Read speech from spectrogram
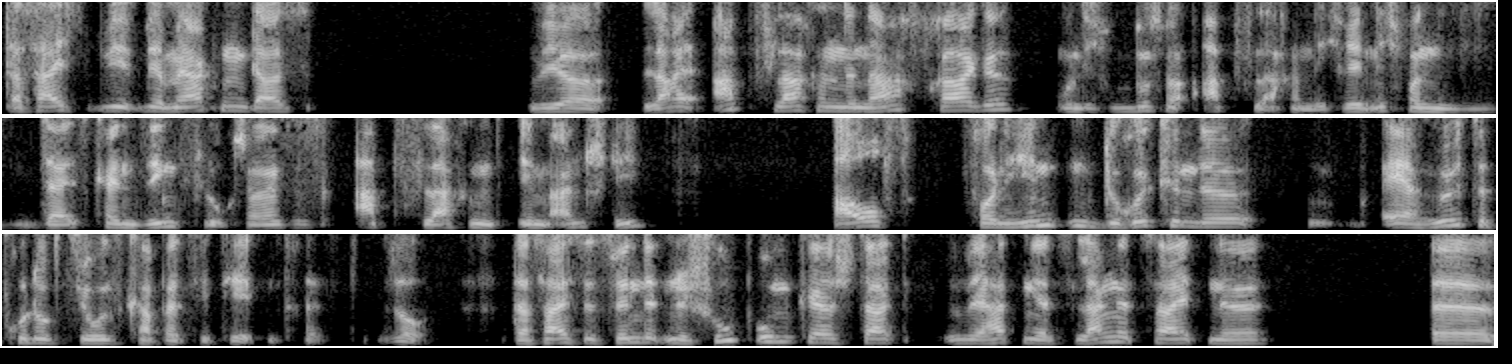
das heißt, wir, wir merken, dass wir abflachende Nachfrage, und ich muss noch abflachen, ich rede nicht von, da ist kein Sinkflug, sondern es ist abflachend im Anstieg, auf von hinten drückende, erhöhte Produktionskapazitäten trifft. So. Das heißt, es findet eine Schubumkehr statt. Wir hatten jetzt lange Zeit eine äh,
